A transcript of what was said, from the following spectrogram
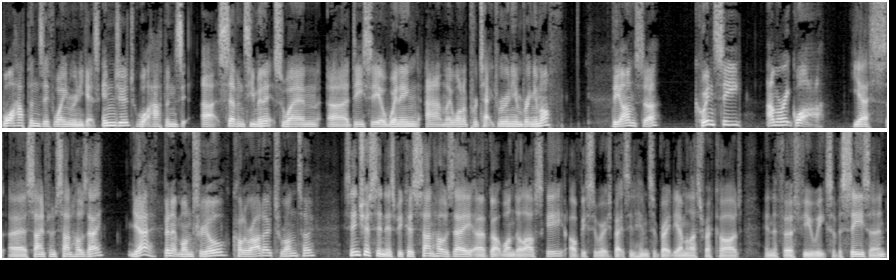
what happens if Wayne Rooney gets injured? What happens at 70 minutes when uh, DC are winning and they want to protect Rooney and bring him off? The answer: Quincy Amarikwa. Yes, uh, signed from San Jose. Yeah, been at Montreal, Colorado, Toronto. It's interesting this because San Jose have got Wondolowski. Obviously, we're expecting him to break the MLS record in the first few weeks of the season.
